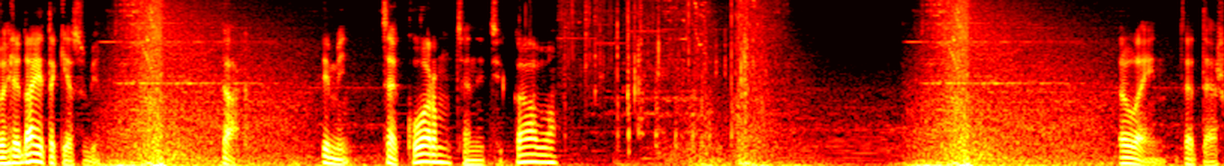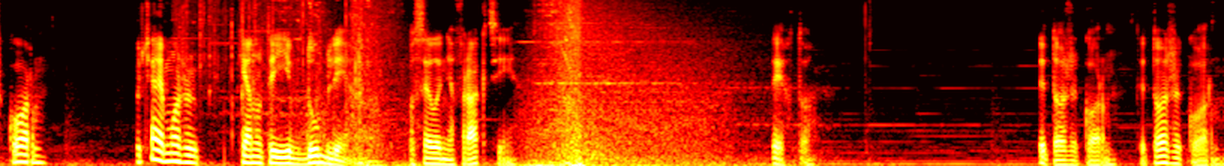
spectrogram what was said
Виглядає таке собі. Так. Ти мені. Це корм, це не цікаво. Елейн, це теж корм. Хоча я можу кинути її в дублі посилення фракції. Ти хто? Ти теж корм. Ти теж корм.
